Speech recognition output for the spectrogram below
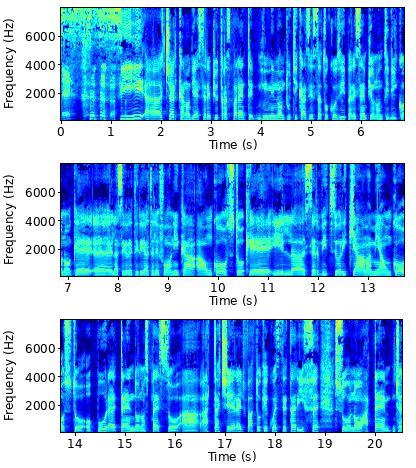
Eh. sì, eh, cercano di essere più trasparenti, in non tutti i casi è stato così, per esempio non ti dicono che eh, la segreteria telefonica ha un costo, che il servizio richiamami ha un costo, oppure tendono spesso messo a, a tacere il fatto che queste tariffe sono a tem- cioè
